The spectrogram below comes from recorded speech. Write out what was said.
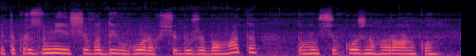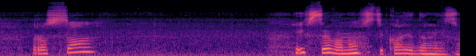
Я так розумію, що води в горах ще дуже багато, тому що кожного ранку роса і все воно стікає донизу.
